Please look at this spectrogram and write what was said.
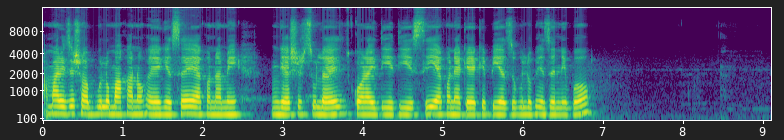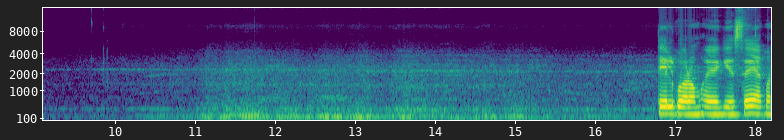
আমার এই যে সবগুলো মাখানো হয়ে গেছে, এখন আমি গ্যাসের চুলায় কড়াই দিয়ে দিয়েছি, এখন একে একে পেঁয়াজগুলো ভেজে নিব। তেল গরম হয়ে গিয়েছে এখন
